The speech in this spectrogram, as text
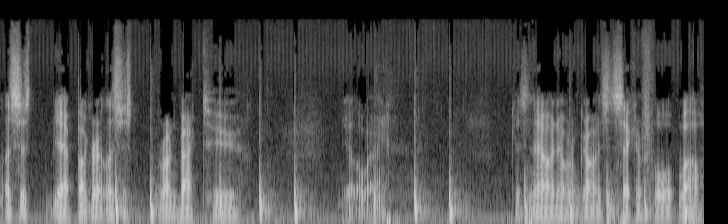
Let's just, yeah, bugger it. Let's just run back to the other way. Because now I know where I'm going. It's the second floor. Well,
